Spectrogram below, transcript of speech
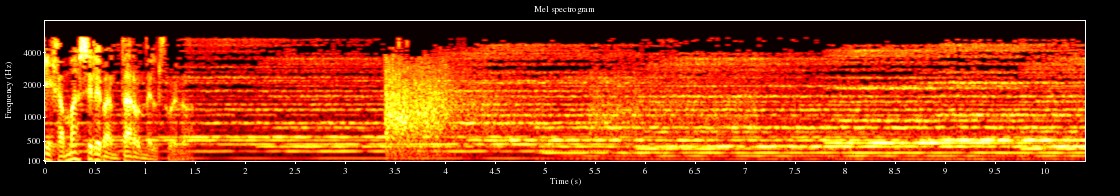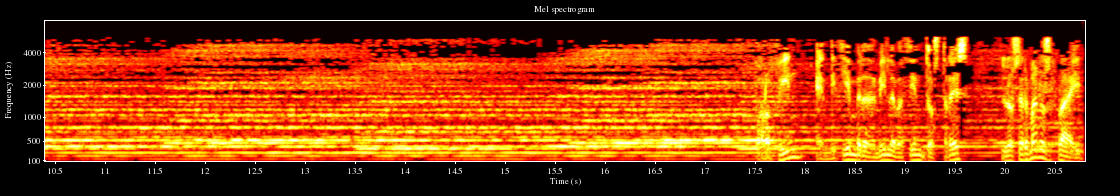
que jamás se levantaron del suelo. Fin, en diciembre de 1903, los hermanos Wright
